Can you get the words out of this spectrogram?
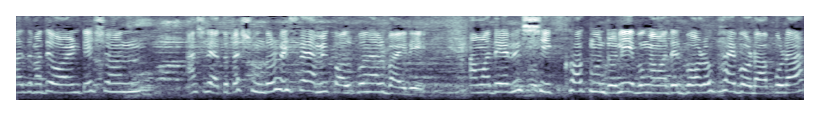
আজ আমাদের ওরিয়েন্টেশন আসলে এতটা সুন্দর হয়েছে, আমি কল্পনার বাইরে। আমাদের শিক্ষক মন্ডলী এবং আমাদের বড় ভাই, বড় আপুরা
